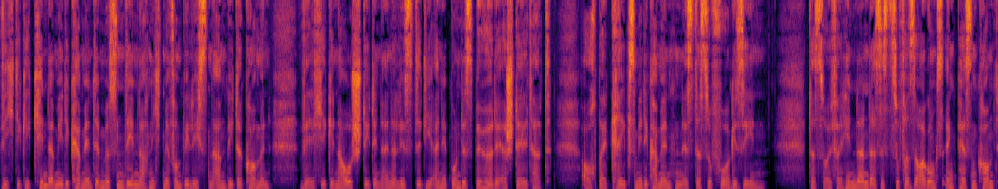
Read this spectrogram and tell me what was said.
Wichtige Kindermedikamente müssen demnach nicht mehr vom billigsten Anbieter kommen. Welche genau steht in einer Liste, die eine Bundesbehörde erstellt hat. Auch bei Krebsmedikamenten ist das so vorgesehen. Das soll verhindern, dass es zu Versorgungsengpässen kommt,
